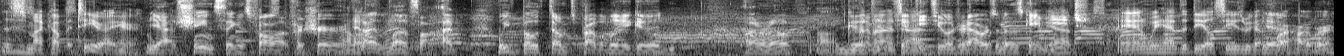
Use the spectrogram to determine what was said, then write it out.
this is my cup of tea right here. Yeah, Shane's thing is Fallout for sure, I and I love Fallout. I, we've both dumped probably a good, I don't know, A good amount of 150, time. 200 hours into this game each. And we have the DLCs. We got Yeah. Far Harbor,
